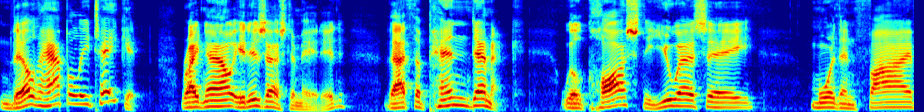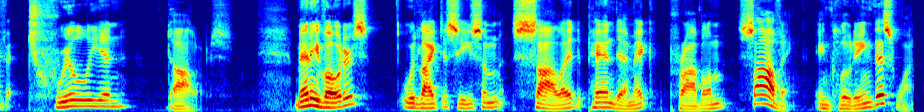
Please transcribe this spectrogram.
they'll happily take it. Right now, it is estimated that the pandemic will cost the USA more than $5 trillion. Many voters would like to see some solid pandemic problem solving, including this one.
